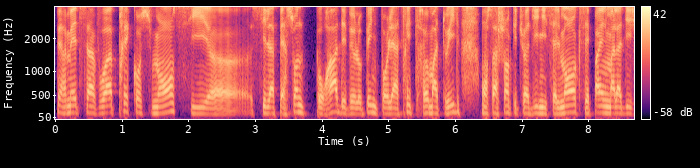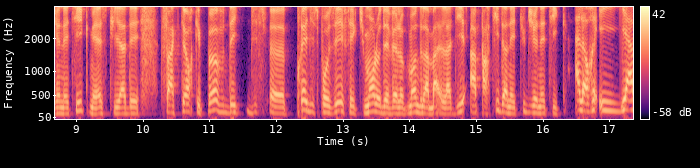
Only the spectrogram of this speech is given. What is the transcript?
permet de savoir précocement si, euh, si la personne pourra développer une polyarthrite rhumatoïde, en sachant que tu as dit initialement que c'est pas une maladie génétique, mais est-ce qu'il y a des facteurs qui peuvent euh, prédisposer effectivement le développement de la maladie à partir d'une étude génétique? Alors, il n'y a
